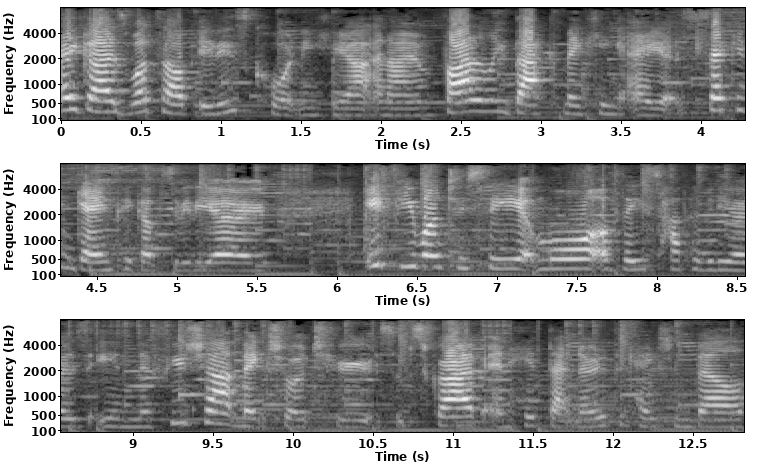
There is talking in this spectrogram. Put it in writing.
Hey guys, what's up? It is Courtney here and I am finally back making a second game pickups video. If you want to see more of these type of videos in the future, make sure to subscribe and hit that notification bell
